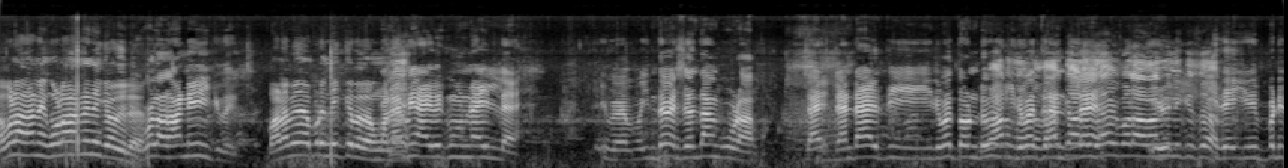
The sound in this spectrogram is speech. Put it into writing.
எவ்வளோ தண்ணி இவ்வளோ தண்ணி நிற்கும் இதில் இவ்வளவு தண்ணி நிக்குது. பழமே அப்படி நிற்கிறது பழமையா இதுக்கு முன்னே இல்ல. இந்த வருஷம் தான் கூட. ரெ- ரெண்டாயிரத்தி இருபத்தொண்டு இருபத்தி ரெண்டுல இப்படி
